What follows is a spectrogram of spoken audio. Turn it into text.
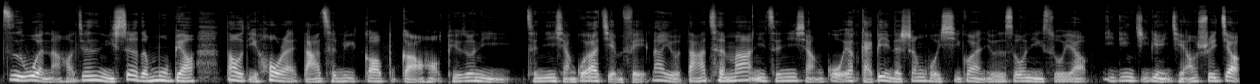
自问呐哈，就是你设的目标到底后来达成率高不高哈？比如说你。曾经想过要减肥，那有达成吗？你曾经想过要改变你的生活习惯？有的时候你说要一定几点以前要睡觉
